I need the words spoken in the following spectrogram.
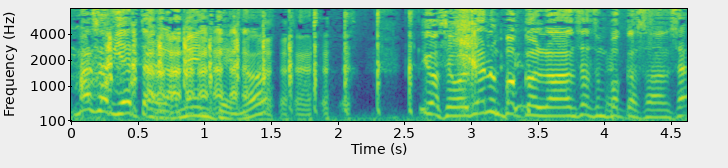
más abierta la mente, ¿no? Digo, se volvían un poco lonzas, un poco sonzas.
